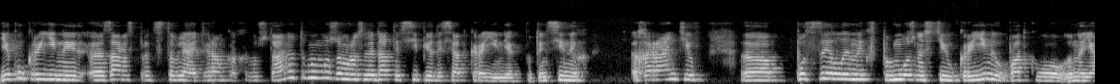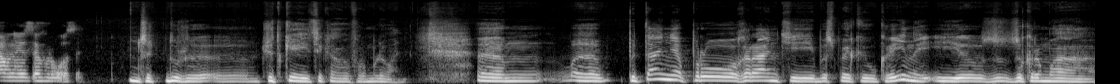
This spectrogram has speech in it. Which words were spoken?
Яку країни е, зараз представляють в рамках Рамштайну, то ми можемо розглядати всі 50 країн як потенційних гарантів е, посилених спроможності України у випадку наявної загрози. Ну, Це дуже е, чітке і цікаве формулювання. Ем, Питання про гарантії безпеки України і, зокрема,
